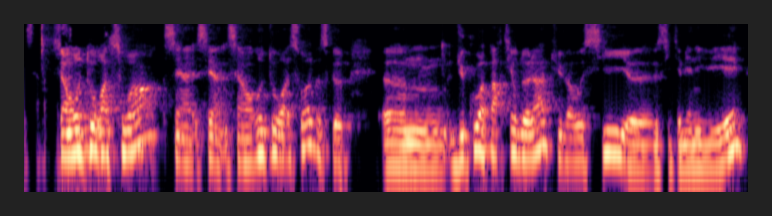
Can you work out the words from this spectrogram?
C'est un retour à soi, c'est un, un, un, retour à soi parce que euh, du coup à partir de là, tu vas aussi, euh, si tu es bien aiguillé,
